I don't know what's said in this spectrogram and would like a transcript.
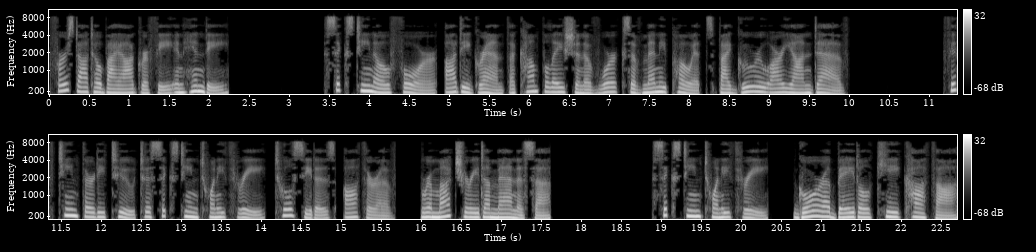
first autobiography in Hindi. 1604, Adi Granth a compilation of works of many poets by Guru Arjan Dev 1532–1623, Tulsidas, author of Ramacharita Manasa 1623, Gora Badal Ki Katha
